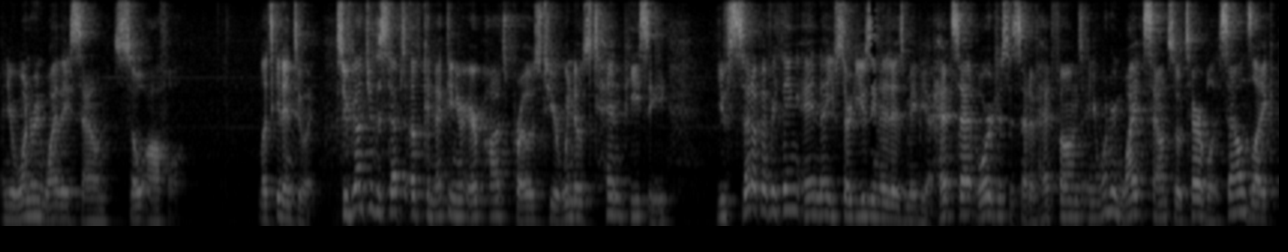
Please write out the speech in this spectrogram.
and you're wondering why they sound so awful. Let's get into it. So you've gone through the steps of connecting your AirPods Pros to your Windows 10 PC. You've set up everything and now you've started using it as maybe a headset or just a set of headphones and you're wondering why it sounds so terrible. It sounds like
